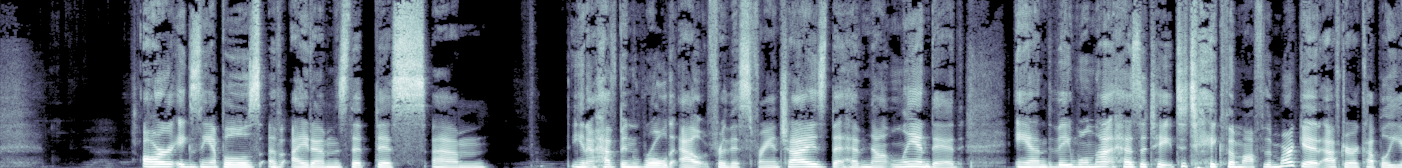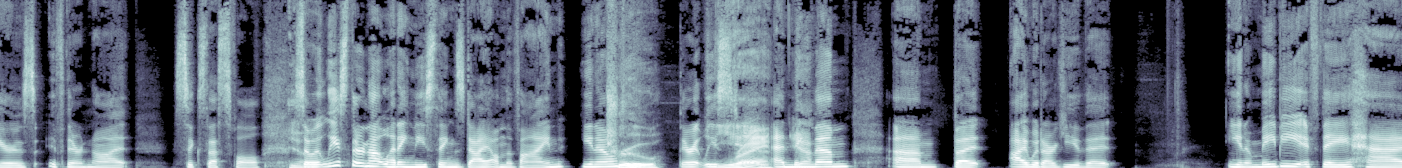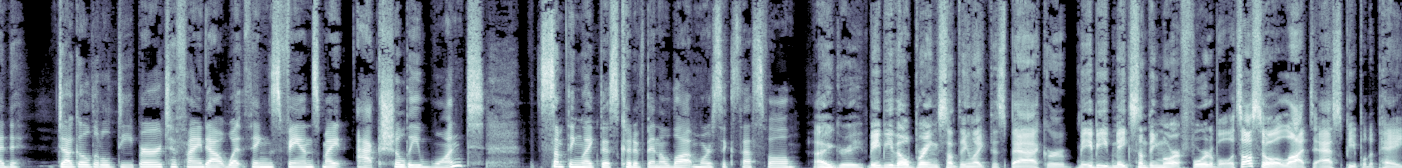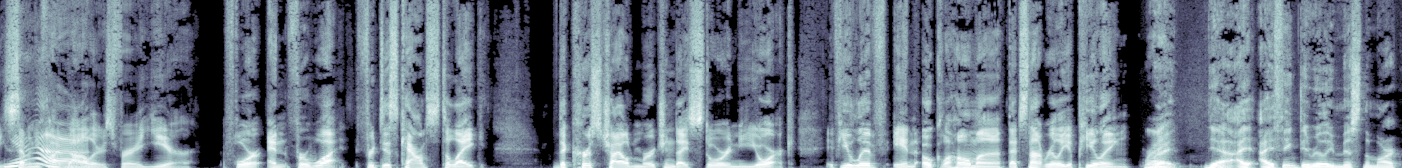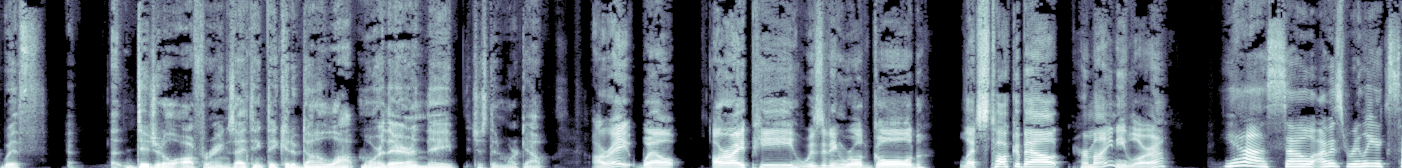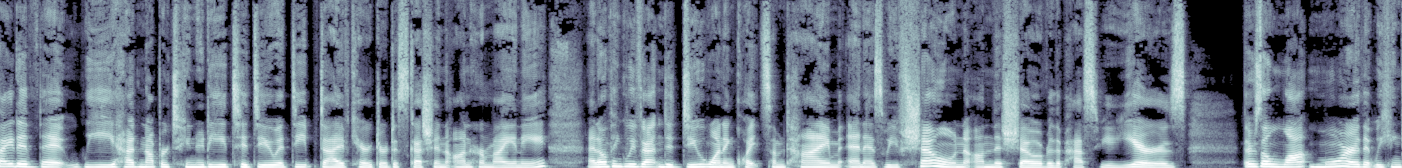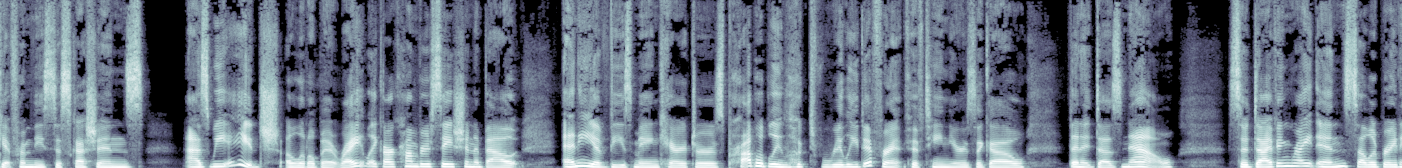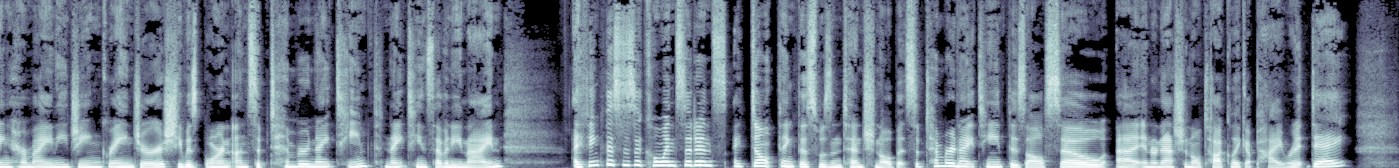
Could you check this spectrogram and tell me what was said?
are examples of items that this, um, you know, have been rolled out for this franchise that have not landed and they will not hesitate to take them off the market after a couple years if they're not successful. Yeah. So at least they're not letting these things die on the vine, you know? True. They're at least yeah. ending yeah. them. Um, but I would argue that, you know, maybe if they had dug a little deeper to find out what things fans might actually want, something like this could have been a lot more successful. I agree. Maybe they'll bring something like this back or maybe make something more affordable. It's also a lot to ask people to pay yeah. $75 for a year for and for what? For discounts to like the Cursed Child merchandise store in New York. If you live in Oklahoma, that's not really appealing. Right. right. Yeah, I I think they really missed the mark with uh, digital offerings. I think they could have done a lot more there and they just didn't work out. All right. Well, RIP, Wizarding World Gold. Let's talk about Hermione, Laura. Yeah, so I was really excited that we had an opportunity to do a deep dive character discussion on Hermione. I don't think we've gotten to do one in quite some time. And as we've shown on this show over the past few years, there's a lot more that we can get from these discussions as we age a little bit, right? Like our conversation about any of these main characters probably looked really different 15 years ago than it does now. So, diving right in, celebrating Hermione Jean Granger. She was born on September 19th, 1979. I think this is a coincidence. I don't think this was intentional, but September 19th is also uh, International Talk Like a Pirate Day.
